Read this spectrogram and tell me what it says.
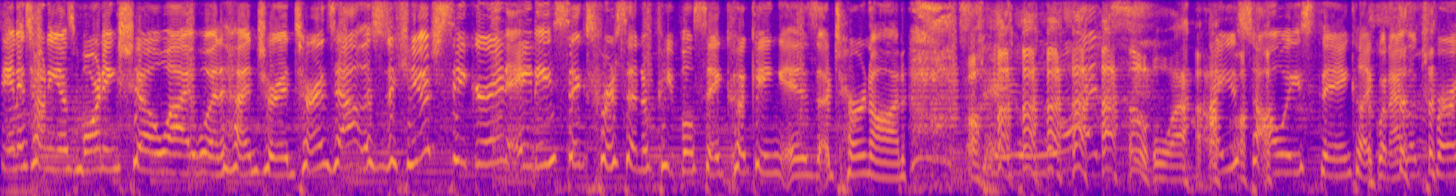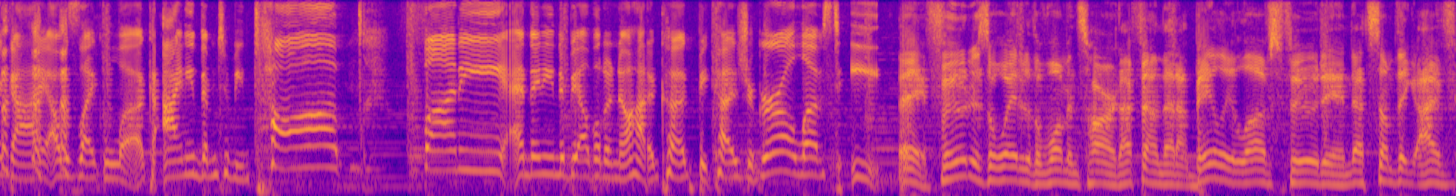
San Antonio's morning show Y100. Turns out this is a huge secret. 86% of people say cooking is a turn on. say what? wow. I used to always think, like, when I looked for a guy, I was like, look, I need them to be tall, funny, and they need to be able to know how to cook because your girl loves to eat. Hey, food is a way to the woman's heart. I found that out. Bailey loves food, and that's something I've.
